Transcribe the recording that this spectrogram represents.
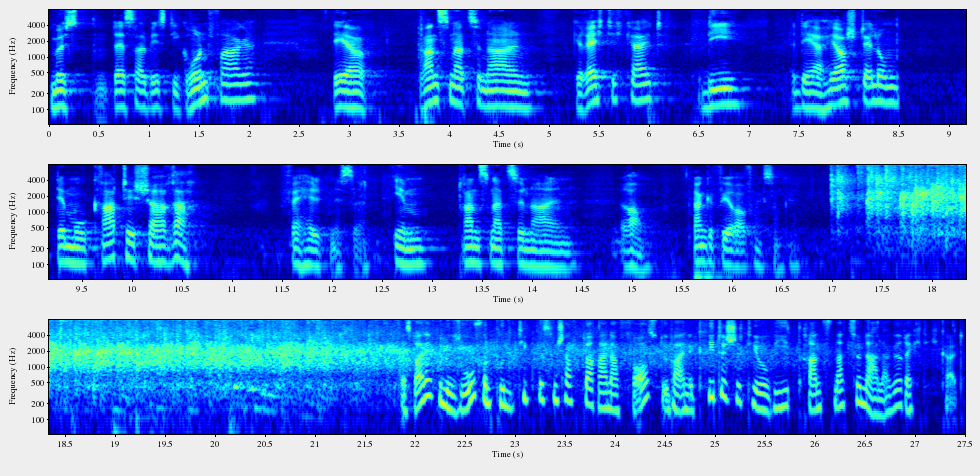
müssten. Deshalb ist die Grundfrage der transnationalen Gerechtigkeit die der Herstellung demokratischerer Verhältnisse im transnationalen Raum. Danke für Ihre Aufmerksamkeit. Das war der Philosoph und Politikwissenschaftler Rainer Forst über eine kritische Theorie transnationaler Gerechtigkeit.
